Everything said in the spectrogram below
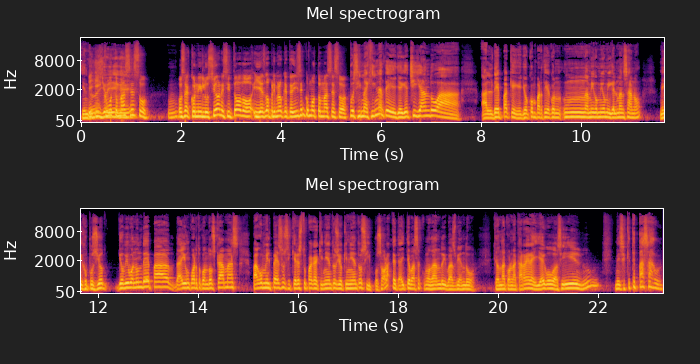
¿Y, entonces y cómo llegué- tomas eso? Mm. O sea, con ilusiones y todo, y es lo primero que te dicen, ¿cómo tomas eso? Pues imagínate, llegué chillando a, al DEPA que yo compartía con un amigo mío, Miguel Manzano. Me dijo, pues yo, yo vivo en un DEPA, hay un cuarto con dos camas, pago mil pesos, si quieres tú paga 500, yo 500, y pues órale, de ahí te vas acomodando y vas viendo qué onda con la carrera. Y llego así, me dice, ¿qué te pasa? güey?"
